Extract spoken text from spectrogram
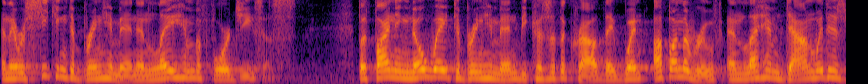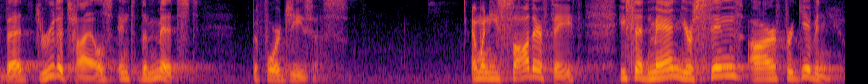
And they were seeking to bring him in and lay him before Jesus. But finding no way to bring him in because of the crowd, they went up on the roof and let him down with his bed through the tiles into the midst before Jesus. And when he saw their faith, he said, Man, your sins are forgiven you.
